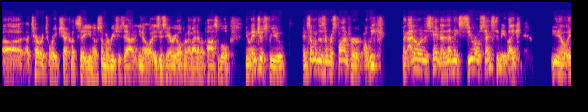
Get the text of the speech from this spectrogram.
uh, a territory check. Let's say you know someone reaches out, you know, is this area open? I might have a possible you know interest for you, and someone doesn't respond for a week. Like I don't understand that. That makes zero sense to me. Like, you know,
